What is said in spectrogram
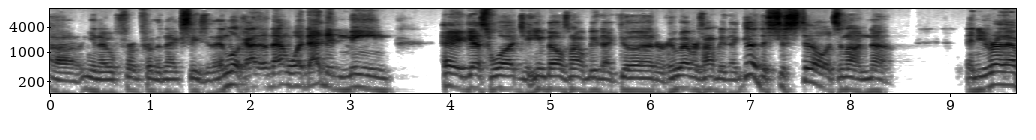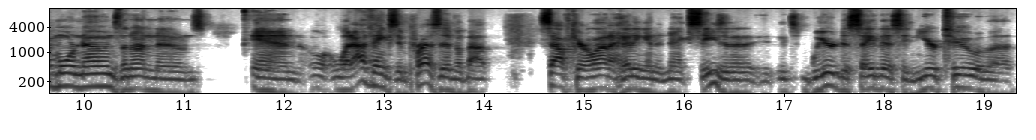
uh, you know, for, for the next season. And look, I, that what that didn't mean. Hey, guess what? Jaheim Bell's not going to be that good, or whoever's not going to be that good. It's just still it's an unknown, and you'd rather have more knowns than unknowns. And what I think is impressive about South Carolina heading into next season, it's weird to say this in year two of a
